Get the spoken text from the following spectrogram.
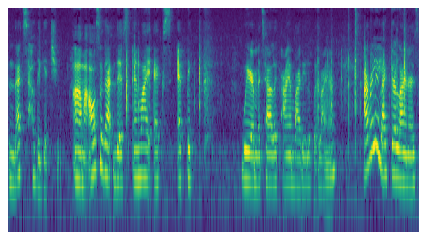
and that's how they get you. Um, I also got this NYX Epic Wear Metallic Iron Body Liquid Liner. I really like their liners.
